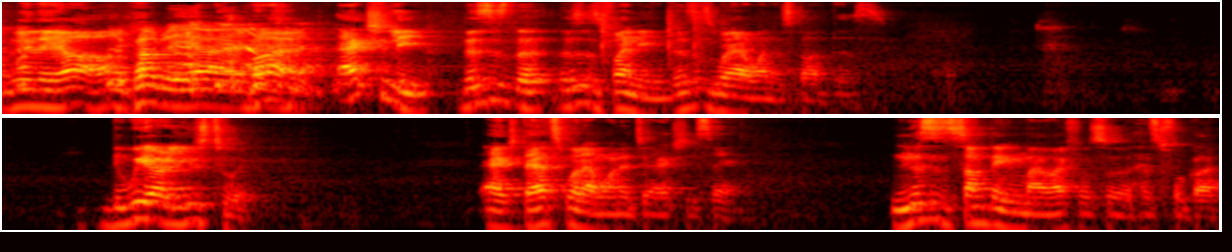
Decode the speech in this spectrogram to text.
I mean, they are. They probably are. but actually, this is the this is funny. This is where I want to start this. We are used to it. Actually, that's what I wanted to actually say. And this is something my wife also has forgotten.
